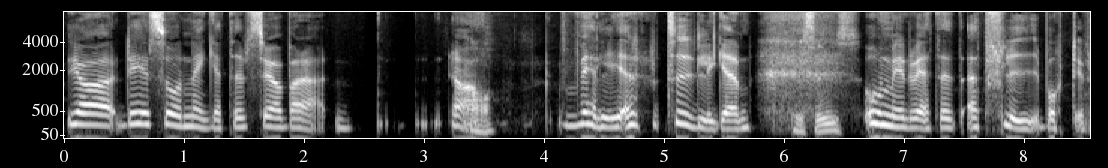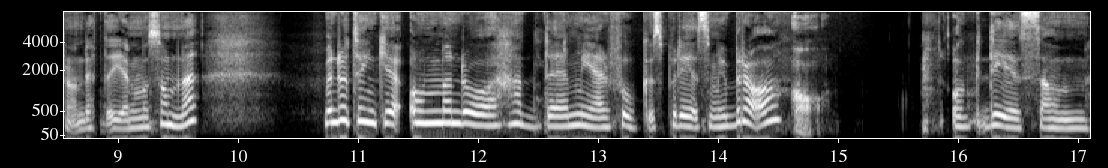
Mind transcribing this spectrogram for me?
jag, det är så negativt så jag bara ja, Ja. väljer tydligen Precis. omedvetet att fly bort ifrån detta genom att somna. Men då tänker jag om man då hade mer fokus på det som är bra Ja, och det som,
